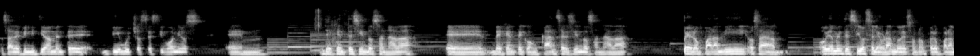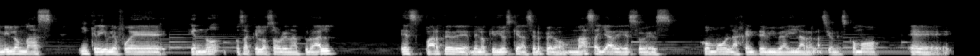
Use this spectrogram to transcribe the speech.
o sea, definitivamente vi muchos testimonios em, de gente siendo sanada, eh, de gente con cáncer siendo sanada, pero para mí, o sea, obviamente sigo celebrando eso, ¿no? Pero para mí lo más increíble fue que no, o sea, que lo sobrenatural es parte de, lo que Dios quiere hacer, pero más allá de eso es cómo la gente vive ahí las relaciones, cómo, eh,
